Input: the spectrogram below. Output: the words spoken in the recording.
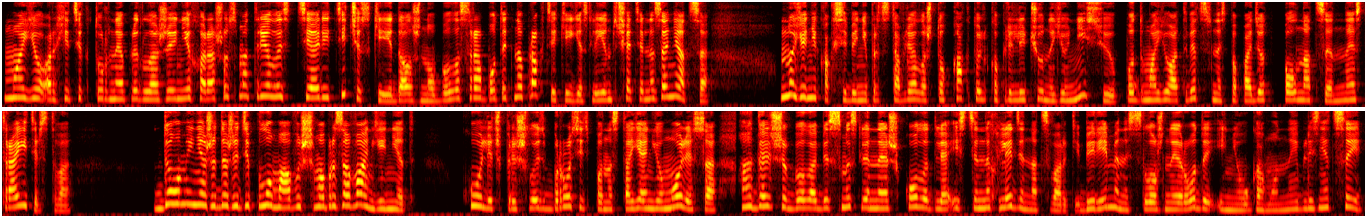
Мое архитектурное предложение хорошо смотрелось теоретически и должно было сработать на практике, если им тщательно заняться – но я никак себе не представляла, что как только прилечу на Юнисию, под мою ответственность попадет полноценное строительство. Да у меня же даже диплома о высшем образовании нет. Колледж пришлось бросить по настоянию Моллиса, а дальше была бессмысленная школа для истинных леди на Цварге, беременность, сложные роды и неугомонные близнецы.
